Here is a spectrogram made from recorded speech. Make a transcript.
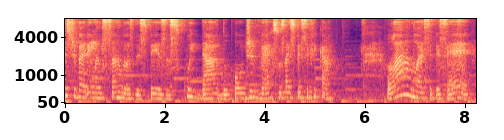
estiverem lançando as despesas, cuidado com diversos a especificar. Lá no SPCE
